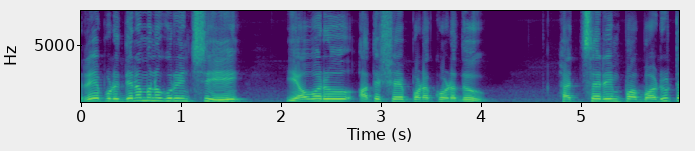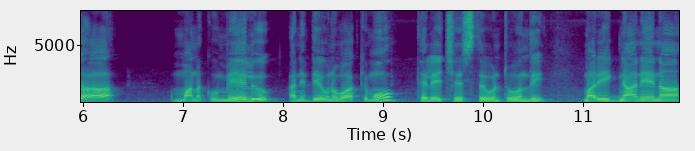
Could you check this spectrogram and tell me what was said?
రేపుడు దినమును గురించి ఎవరు అతిశయపడకూడదు. హెచ్చరింపబడుట మనకు మేలు అని దేవుని వాక్యము తెలియచేస్తూ ఉంటూ ఉంది. మరి జ్ఞానైన అయిన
